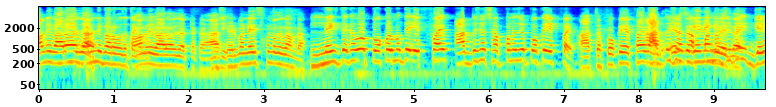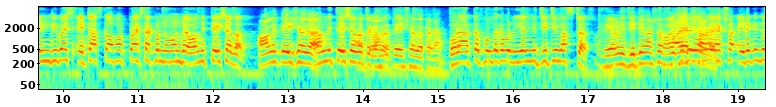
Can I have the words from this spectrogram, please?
অনলি বারো হাজার। অনলি বারো হাজার টাকা অনলি বারো হাজার টাকা। আচ্ছা এরপর নেক্সট কোনটা দেবো আমরা? নেক্সট দেখাবো পোকোর মধ্যে এফ ফাইভ আট দুশো ছাপ্পান্ন পোকো এফ ফাইভ আচ্ছা পোকো এফ ফাইভ আট দুশো গেমিং ছাপ্পান্ন জিবি গেমিং ডিভাইস এটা আজকে অফার প্রাইস থাকবে নোমান ভাই অনলি তেইশ হাজার। অনলি তেইশ হাজার। অনলি তেইশ হাজার টাকা অনলি তেইশ হাজার টাকা। পরে আটটা ফোন দেখাবো Realme GT master Realme GT master এটা কিন্তু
